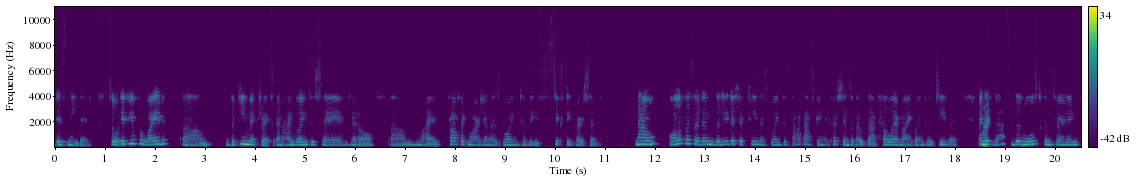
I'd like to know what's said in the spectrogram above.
is needed. So if you provide um, the key metrics and I'm going to say, you know, um, my profit margin is going to be 60%. Now, all of a sudden, the leadership team is going to start asking me questions about that. How am I going to achieve it? And right. if that's the most concerning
